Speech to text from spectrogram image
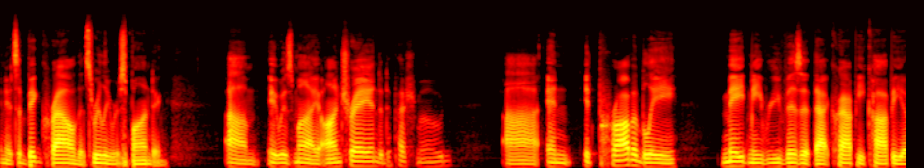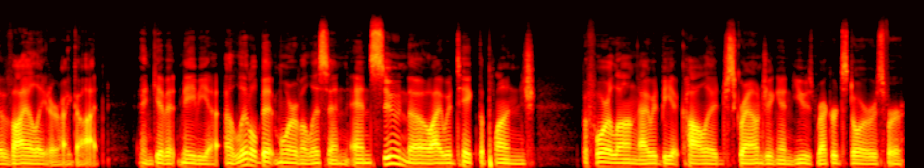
and it's a big crowd that's really responding. Um, it was my entree into Depeche Mode, uh, and it probably made me revisit that crappy copy of Violator I got and give it maybe a, a little bit more of a listen. And soon, though, I would take the plunge before long, I would be at college scrounging in used record stores for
